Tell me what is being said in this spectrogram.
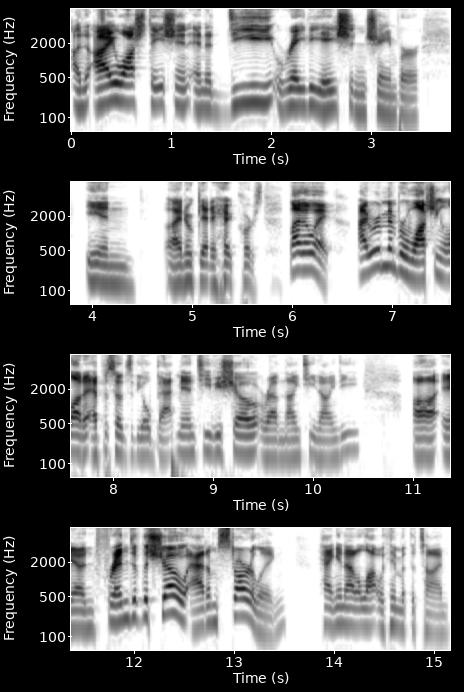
an eye wash station and a de-radiation chamber in I don't get it of course. By the way, I remember watching a lot of episodes of the old Batman TV show around 1990, uh, and friend of the show Adam Starling, hanging out a lot with him at the time.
